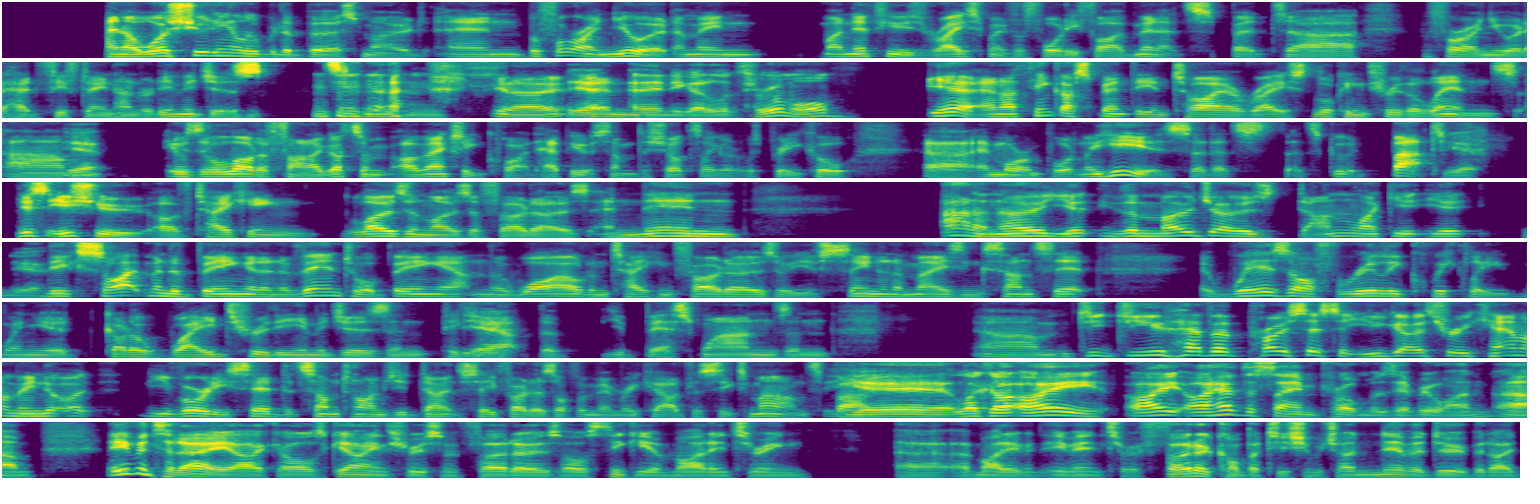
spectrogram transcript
and I was shooting a little bit of burst mode. And before I knew it, I mean, my nephew's race went for 45 minutes, but uh, before I knew it, I had 1500 images, you know, yeah, and, and then you got to look through them all. Yeah. And I think I spent the entire race looking through the lens. Um, yeah. It was a lot of fun. I got some. I'm actually quite happy with some of the shots I got. It was pretty cool, uh, and more importantly, he is. So that's that's good. But yeah. this issue of taking loads and loads of photos and then I don't know, you, the mojo's done. Like you, you yeah. the excitement of being at an event or being out in the wild and taking photos, or you've seen an amazing sunset, it wears off really quickly when you've got to wade through the images and pick Yeah. out the your best ones. And um, do do you have a process that you go through, Cam? I mean, uh, you've already said that sometimes you don't see photos off a memory card for six months, but yeah, like I, I, I have the same problem as everyone. Um, even today, like I was going through some photos. I was thinking of might entering, uh, I might even even enter a photo competition, which I never do. But I,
